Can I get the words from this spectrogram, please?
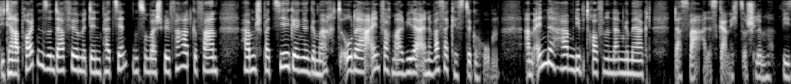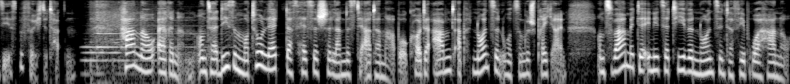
Die Therapeuten sind dafür mit den Patienten zum Beispiel Fahrrad gefahren, haben Spaziergänge gemacht, gemacht oder einfach mal wieder eine Wasserkiste gehoben. Am Ende haben die Betroffenen dann gemerkt, das war alles gar nicht so schlimm, wie sie es befürchtet hatten. Hanau erinnern. Unter diesem Motto lädt das Hessische Landestheater Marburg heute Abend ab 19 Uhr zum Gespräch ein. Und zwar mit der Initiative 19. Februar Hanau.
